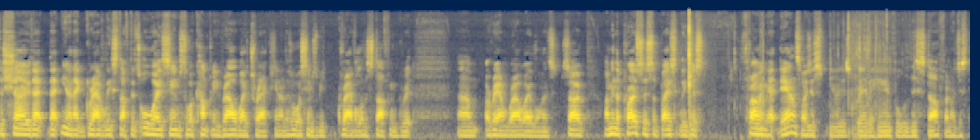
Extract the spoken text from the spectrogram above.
to show that, that you know that gravelly stuff that always seems to accompany railway tracks. You know, there always seems to be gravel and stuff and grit um, around railway lines. So I'm in the process of basically just throwing that down. So I just you know just grab a handful of this stuff and I just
